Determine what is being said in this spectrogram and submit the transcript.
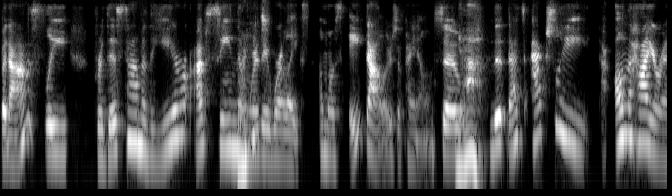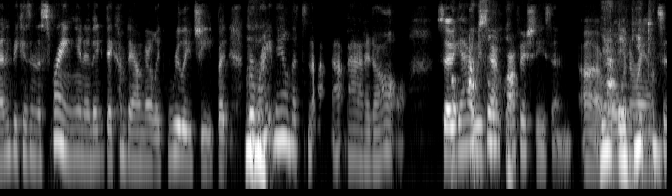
but honestly, for this time of the year, I've seen them right. where they were like almost eight dollars a pound. So yeah. th- that's actually on the higher end because in the spring, you know, they, they come down, they're like really cheap. But for mm-hmm. right now, that's not not bad at all. So oh, yeah, absolutely. we've got crawfish season uh yeah, rolling around. Can... So,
